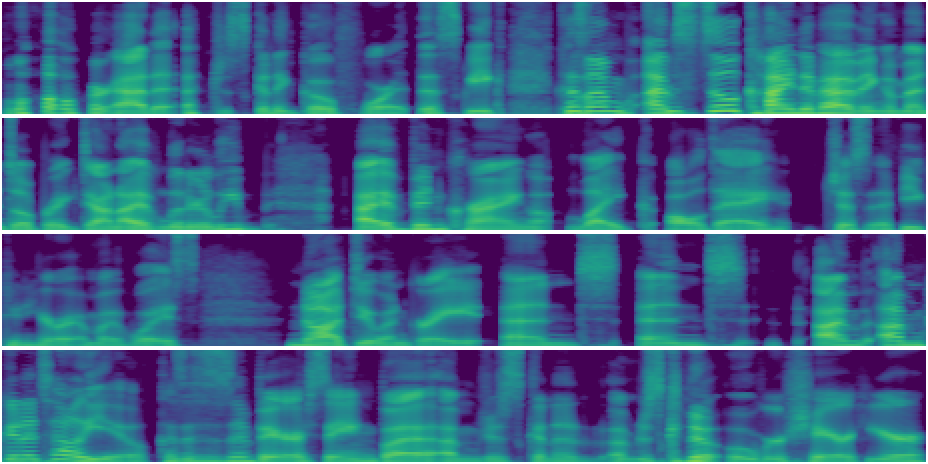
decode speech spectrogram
while we're at it, I'm just gonna go for it this week because I'm I'm still kind of having a mental breakdown. I've literally I've been crying like all day, just if you can hear it in my voice. Not doing great. And and I'm I'm gonna tell you because this is embarrassing, but I'm just gonna I'm just gonna overshare here.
